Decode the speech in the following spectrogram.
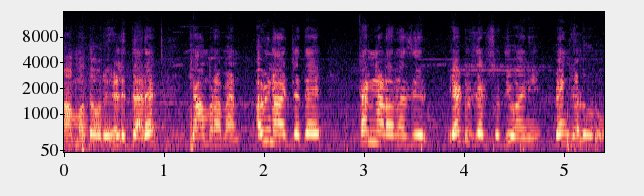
ಅಹಮದ್ ಅವರು ಹೇಳಿದ್ದಾರೆ. ಕ್ಯಾಮ್ರಾಮ್ಯಾನ್ ಅವಿನಾಶ್ ಜೊತೆ Kannada Nazir, A to Z ಸುದ್ದಿವಾಹಿನಿ, ಬೆಂಗಳೂರು.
